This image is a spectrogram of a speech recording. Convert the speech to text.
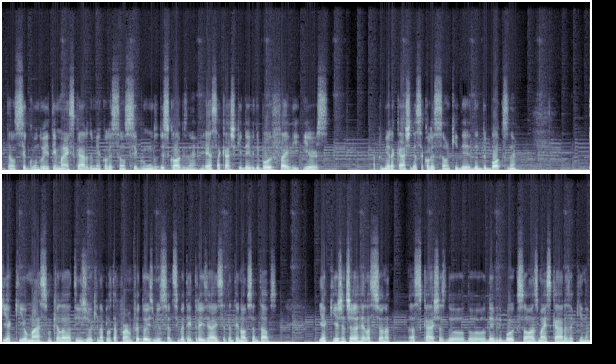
Então, segundo item mais caro da minha coleção, segundo Discogs, né? É essa caixa aqui, David Bowie Five Years. A primeira caixa dessa coleção aqui de, de, de box, né? Que aqui o máximo que ela atingiu aqui na plataforma foi R$ 2.153,79. E aqui a gente já relaciona as caixas do, do David Bowie, que são as mais caras aqui, né?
